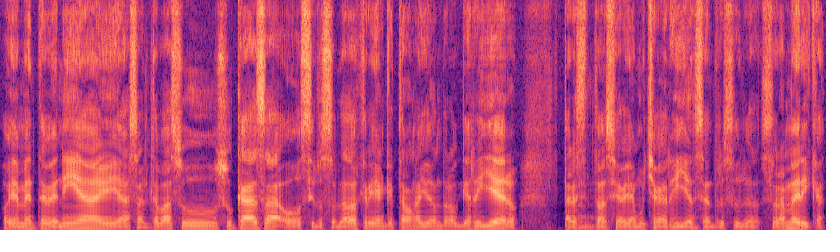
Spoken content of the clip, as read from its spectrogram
obviamente venía y asaltaba su, su casa o si los soldados creían que estaban ayudando a los guerrilleros, para ese entonces había mucha guerrilla en Centro y Sur, Suramérica,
